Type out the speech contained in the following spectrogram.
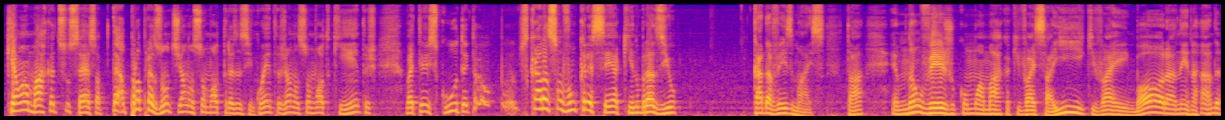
que é uma marca de sucesso. Até a própria Zonta já lançou moto 350, já lançou moto 500, vai ter um scooter. Então, os caras só vão crescer aqui no Brasil cada vez mais, tá? Eu não vejo como uma marca que vai sair, que vai embora, nem nada.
